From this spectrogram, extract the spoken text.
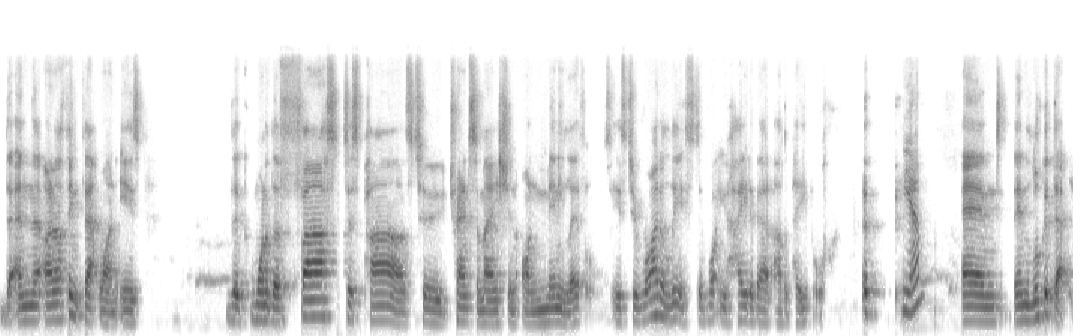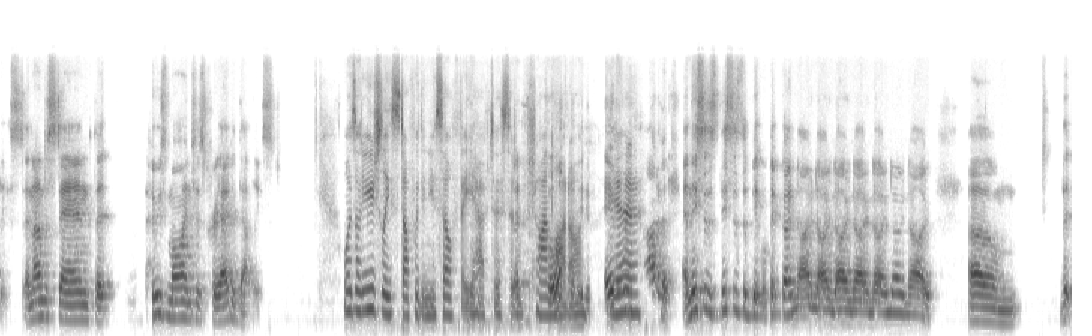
the, and, the, and I think that one is the one of the fastest paths to transformation on many levels is to write a list of what you hate about other people Yeah. and then look at that list and understand that whose mind has created that list. Well, it's usually stuff within yourself that you have to sort of Of shine light on. Every Yeah. part of it. And this is this is the bit where people go, no, no, no, no, no, no, no. Um, that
